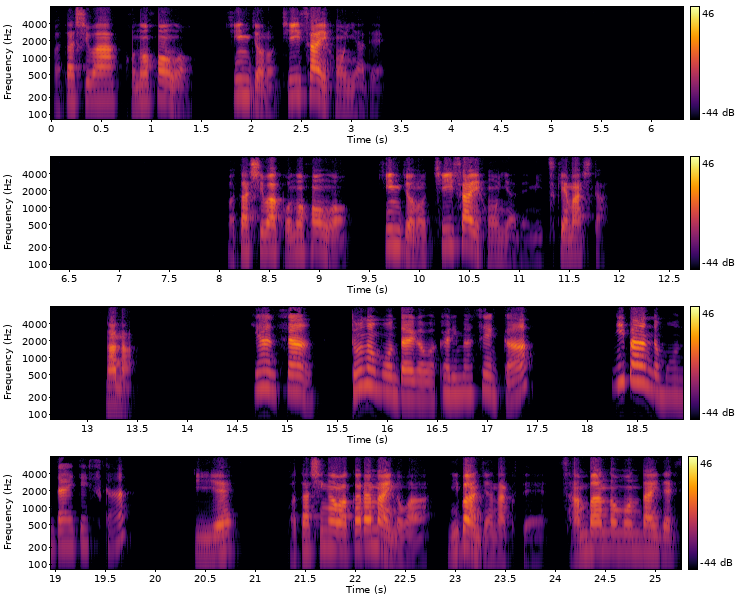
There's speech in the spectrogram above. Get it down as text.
私はこの本を近所の小さい本屋で私はこの本を近所の小さい本屋で見つけました。7ヤンさん、どの問題がわかりませんか ?2 番の問題ですか？いいえ、私がわからないのは2番じゃなくて3番の問題です。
